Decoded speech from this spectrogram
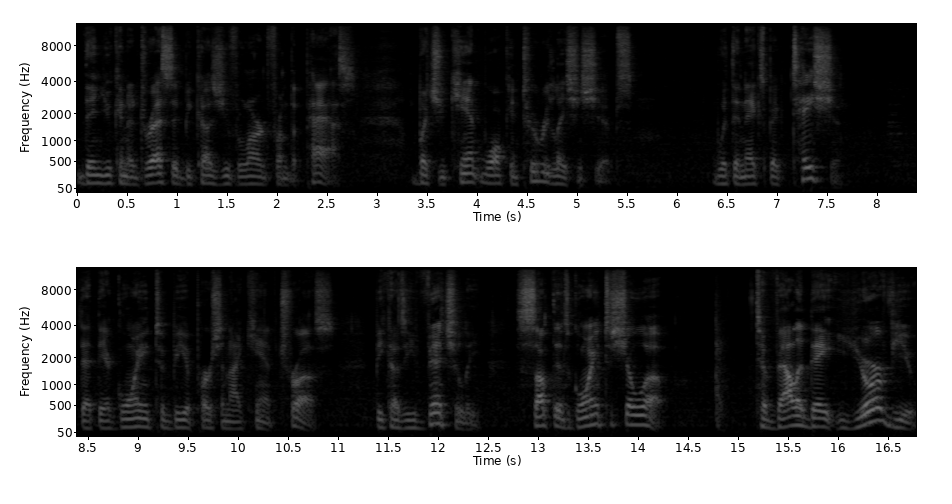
then you can address it because you've learned from the past. But you can't walk into relationships with an expectation that they're going to be a person I can't trust because eventually something's going to show up to validate your view.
